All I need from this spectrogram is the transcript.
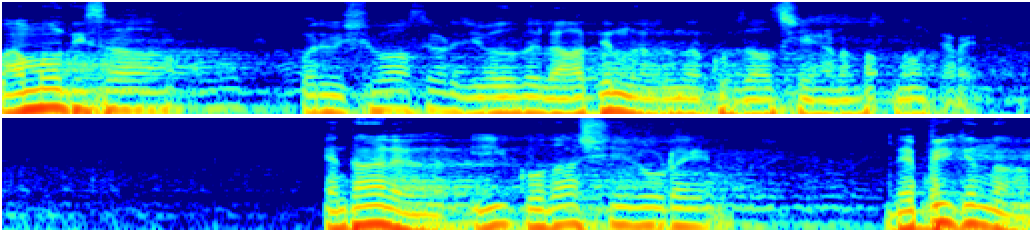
മാമോദിസ ഒരു വിശ്വാസിയുടെ ജീവിതത്തിൽ ആദ്യം നൽകുന്ന കുദാശയാണെന്ന് നമുക്കറിയാം. എന്നാൽ ഈ കുദാശയിലൂടെ ലഭിക്കുന്ന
